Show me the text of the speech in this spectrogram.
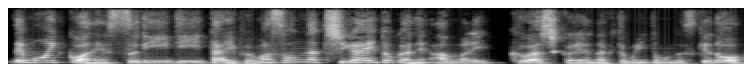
で、もう一個はね、3D タイプ。まあ、そんな違いとかね、あんまり詳しくはやらなくてもいいと思うんですけど、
